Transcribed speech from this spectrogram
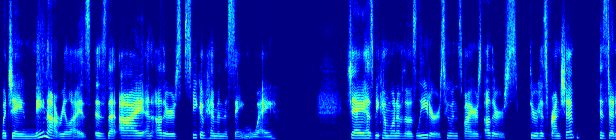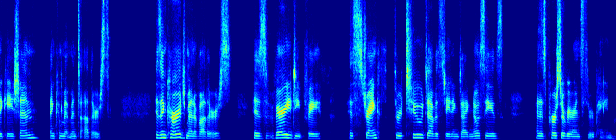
What Jay may not realize is that I and others speak of him in the same way. Jay has become one of those leaders who inspires others through his friendship, his dedication, and commitment to others his encouragement of others, his very deep faith, his strength through two devastating diagnoses, and his perseverance through pain.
